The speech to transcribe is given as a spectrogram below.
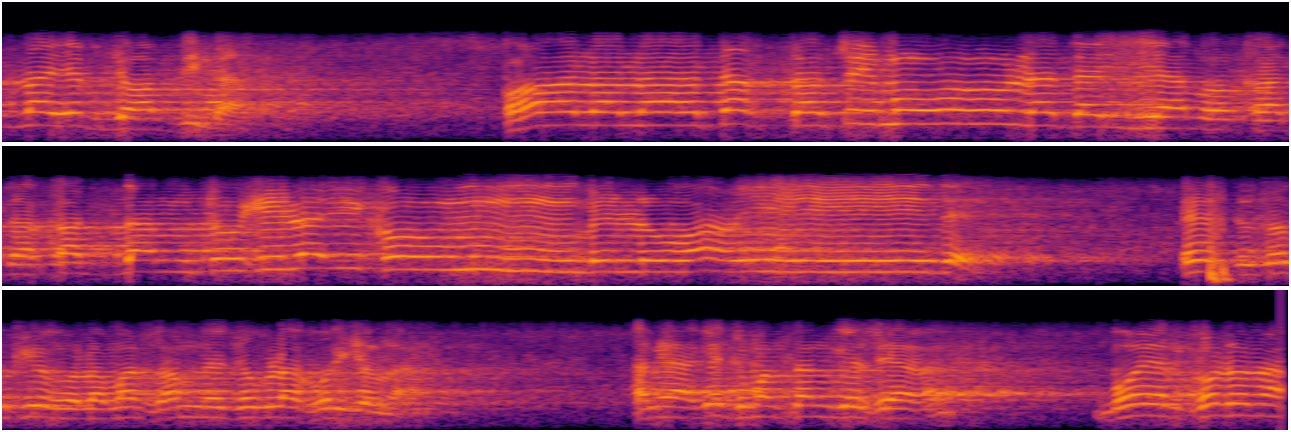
আল্লাহ এক জবাব দিবা قال لا تختصموا لدي وقد قدمت إليكم بالوعيد এ দুটো কি হল আমার সামনে ঝগড়া করিও না আমি আগে তোমার স্থান গেছে বইয়ের ঘটনা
